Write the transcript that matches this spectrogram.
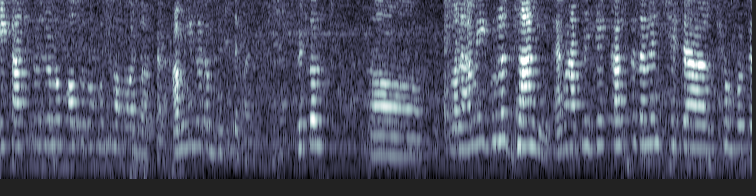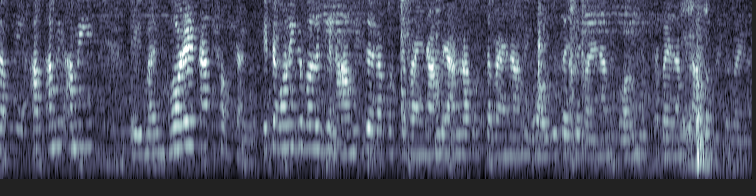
এই কাজটার জন্য কতটুকু সময় দরকার? আমি কিন্তু এটা বুঝতে পারি। বিকজ মানে আমি এগুলো জানি। এখন আপনি যে কাজটা জানেন সেটা সম্পর্কে আপনি আমি আমি এই মানে ঘরের কাজ সব জানি। এটা অনেকে বলে যে না আমি তো এটা করতে পারি না আমি রান্না করতে পারি না আমি ঘর গুছাইতে পারি না আমি ঘর মুছতে পারি না আমি কাপড় দিতে পারি না।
